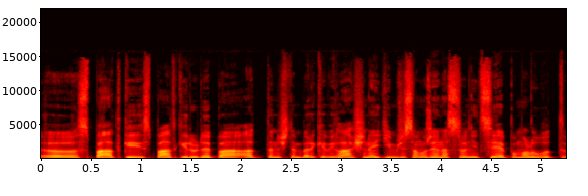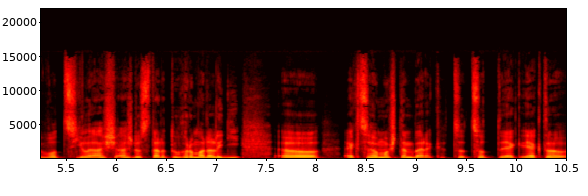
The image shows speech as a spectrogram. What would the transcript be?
uh, zpátky, zpátky do depa a ten Štemberg je vyhlášený tím, že samozřejmě na silnici je pomalu od, od cíle až, až do startu hromada lidí. Uh, jak se homo Štemberg? Co, co, jak, jak to,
